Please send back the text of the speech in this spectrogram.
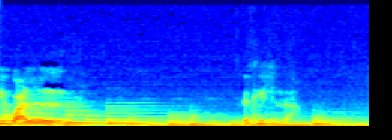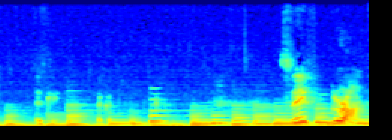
igual es linda, Swift Grant,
